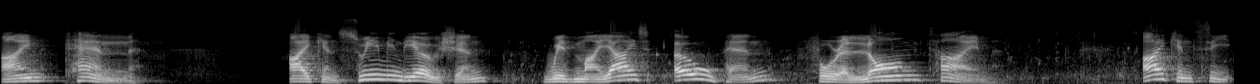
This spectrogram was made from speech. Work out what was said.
I'm 10. I can swim in the ocean with my eyes open for a long time. I can see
